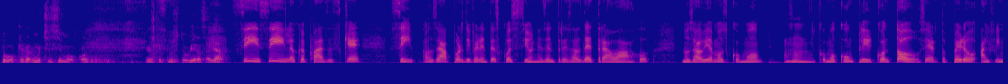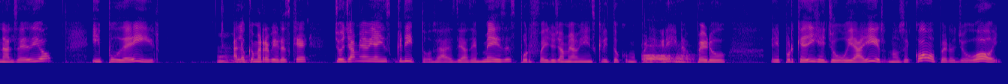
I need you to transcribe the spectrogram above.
tuvo que ver muchísimo con el que tú estuvieras allá. Sí, sí, lo que pasa es que sí, o sea, por diferentes cuestiones, entre esas de trabajo, no sabíamos cómo, cómo cumplir con todo, ¿cierto? Pero al final se dio y pude ir. A lo que me refiero es que yo ya me había inscrito, o sea, desde hace meses, por fe, yo ya me había inscrito como peregrina, Oh. pero eh, porque dije, yo voy a ir, no sé cómo, pero yo voy.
